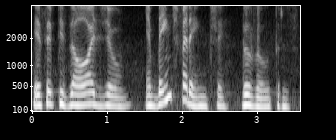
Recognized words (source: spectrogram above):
Esse episódio é bem diferente dos outros.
